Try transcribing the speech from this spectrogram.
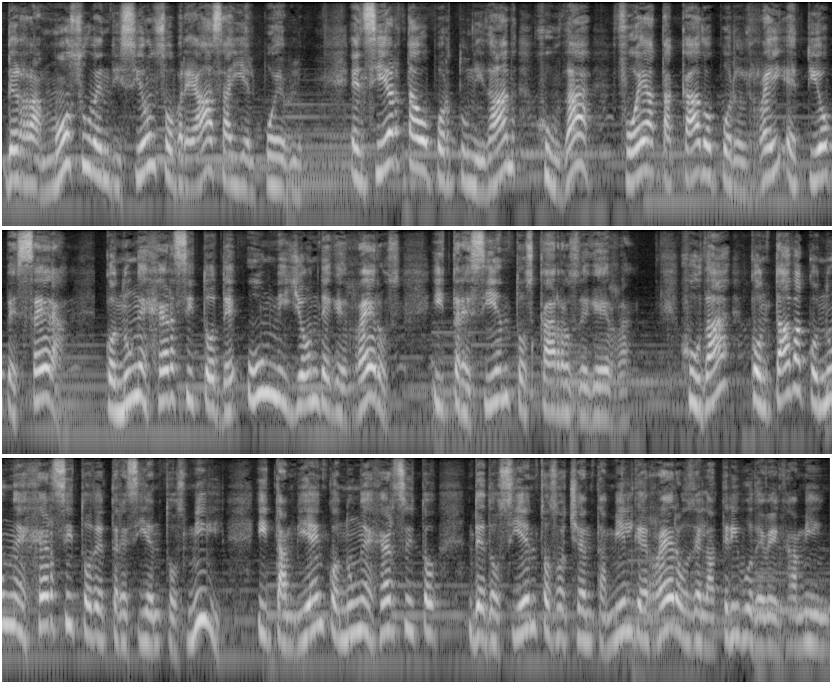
derramó su bendición sobre Asa y el pueblo. En cierta oportunidad, Judá fue atacado por el rey etíope Sera, con un ejército de un millón de guerreros y 300 carros de guerra. Judá contaba con un ejército de 300 mil y también con un ejército de 280 mil guerreros de la tribu de Benjamín.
